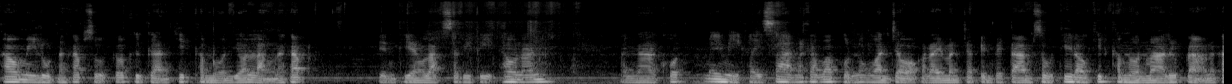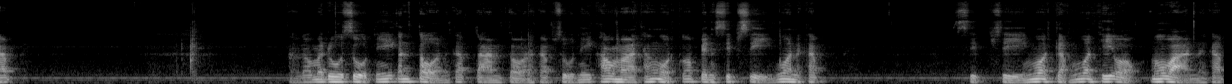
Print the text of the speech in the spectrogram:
เข้ามีหลุดนะครับ สูตรก็คือการคิดคำนวณย้อนหลังนะครับ เป็นเพียงหลักสถิติเท่านั้น อนาคตไม่มีใครทราบนะครับ ว่าผลรางวัลจะออกอะไร มันจะเป็นไปตามสูตรที่เราคิดคำนวณมาหรือเปล่านะครับ เรามาดูสูตรนี้กันต่อนะครับ ตามต่อนะครับ สูตรนี้เข้ามาทั้งหมดก็เป็น 14 งวดนะครับ 14 งวดกับงวดที่ออกเมื่อวานนะครับ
